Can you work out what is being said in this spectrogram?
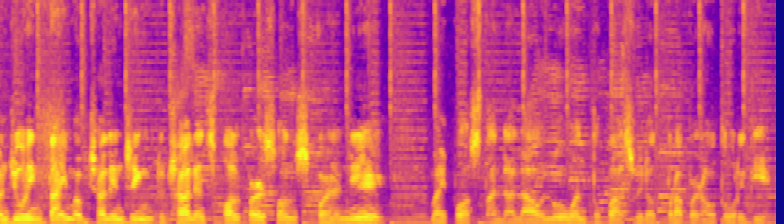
and during time of challenging to challenge all persons who near my post and allow no one to pass without proper authority.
